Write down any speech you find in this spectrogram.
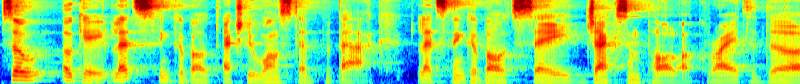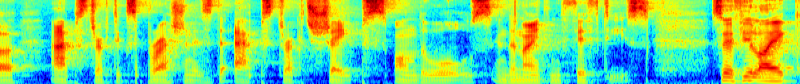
So, okay, let's think about actually one step back. Let's think about, say, Jackson Pollock, right? The abstract expressionist, the abstract shapes on the walls in the 1950s. So if you like,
